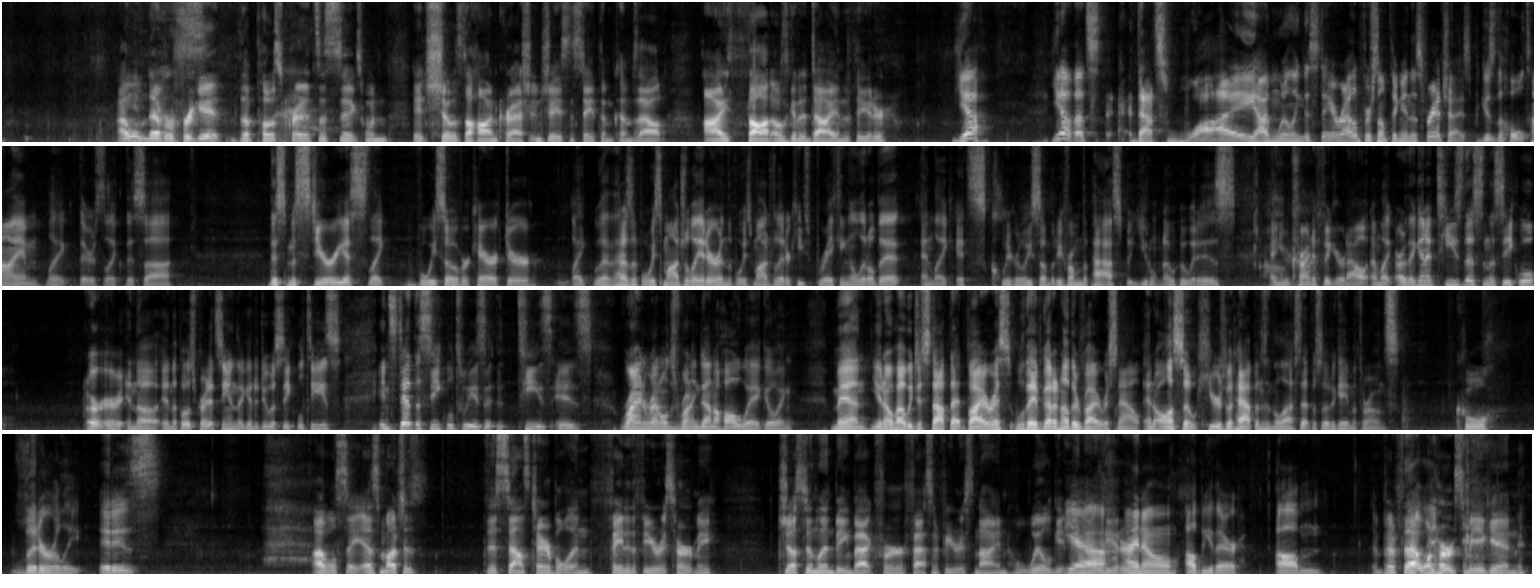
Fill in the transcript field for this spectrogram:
I will never is- forget the post credits of six when it shows the Han crash and Jason Statham comes out. I thought I was gonna die in the theater. Yeah. Yeah, that's that's why I'm willing to stay around for something in this franchise because the whole time like there's like this uh this mysterious like voiceover character like that has a voice modulator and the voice modulator keeps breaking a little bit and like it's clearly somebody from the past but you don't know who it is and you're trying to figure it out. I'm like are they going to tease this in the sequel? or, or in the in the post credit scene they're going to do a sequel tease. Instead, the sequel tease tease is Ryan Reynolds running down a hallway going, "Man, you know how we just stopped that virus? Well, they've got another virus now. And also, here's what happens in the last episode of Game of Thrones. Cool. Literally, it is I will say, as much as this sounds terrible and Fate of the Furious hurt me, Justin Lin being back for Fast and Furious Nine will get me in Yeah, that theater. I know. I'll be there. Um, But if that one and- hurts me again,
